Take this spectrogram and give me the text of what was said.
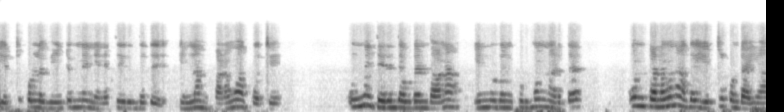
ஏற்றுக்கொள்ள வேண்டும்னு நினைத்து இருந்தது. எல்லாம் கனவா போச்சே. உண்மை தெரிந்தவுடன் தானா? என்னுடன் குடும்பம் நடத்த உன் கணவனாக ஏற்றுக்கொண்டாயா?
